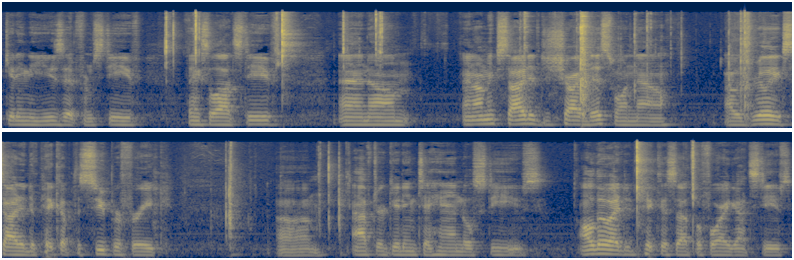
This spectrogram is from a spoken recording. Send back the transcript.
getting to use it from Steve. Thanks a lot, Steve. And um, and I'm excited to try this one now. I was really excited to pick up the Super Freek um, after getting to handle Steve's. Although I did pick this up before I got Steve's.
